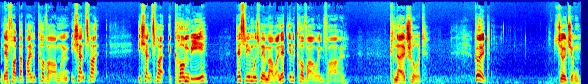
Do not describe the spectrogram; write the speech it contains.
Und der fährt mir bald einen Kofferraum rein. Ich habe zwar, ich zwar eine Kombi, deswegen muss man aber nicht in den Kofferraum fahren. Knallschot. Gut. Entschuldigung.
